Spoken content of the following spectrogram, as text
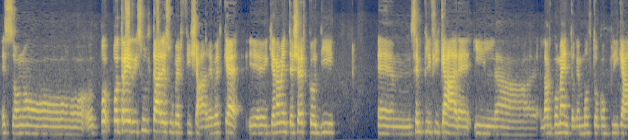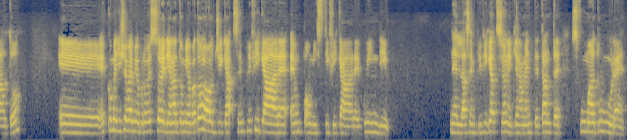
e sono, po- potrei risultare superficiale perché eh, chiaramente cerco di ehm, semplificare il, l'argomento che è molto complicato e, e come diceva il mio professore di anatomia patologica, semplificare è un po' mistificare, quindi nella semplificazione chiaramente tante sfumature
